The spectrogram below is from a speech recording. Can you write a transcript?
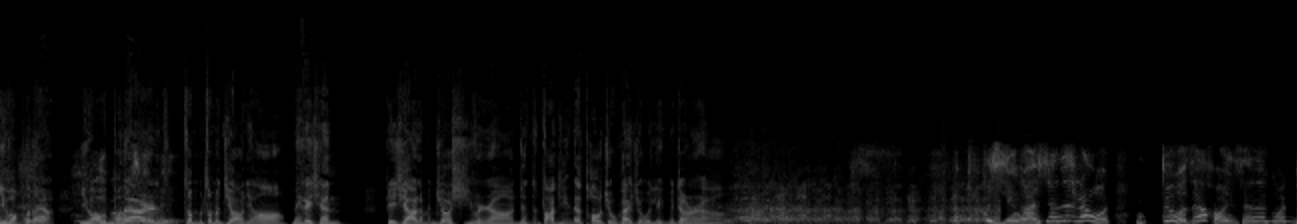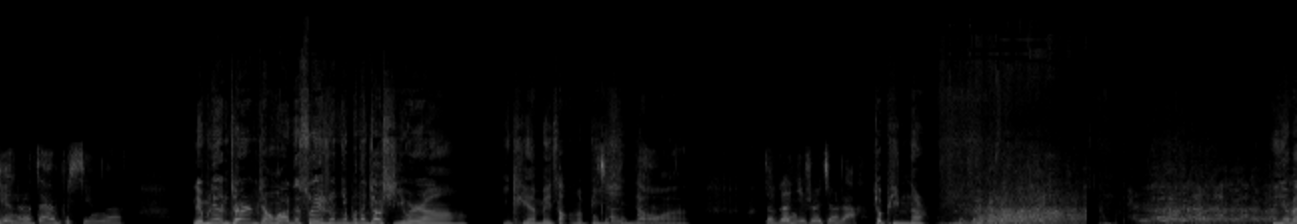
以后不能让，以后不能让人这么这么叫你啊！没给钱，给钱了吗？你叫媳妇儿啊？这这咋地？你得掏九块九领个证啊？不行啊！现在让我你对我再好，你现在给我领证，咱也不行啊。领不领证讲话，那所以说你不能叫媳妇儿啊！一天没长个逼心咋啊！豆哥，你说叫啥？叫姘头。听见没？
